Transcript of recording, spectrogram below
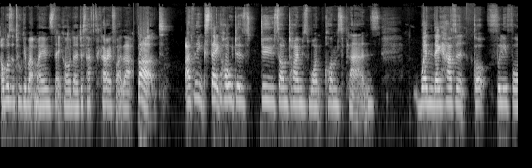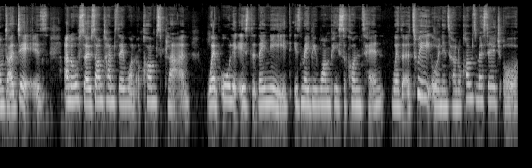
I wasn't talking about my own stakeholder. I just have to clarify that. But I think stakeholders do sometimes want comms plans when they haven't got fully formed ideas. And also, sometimes they want a comms plan when all it is that they need is maybe one piece of content, whether a tweet or an internal comms message, or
